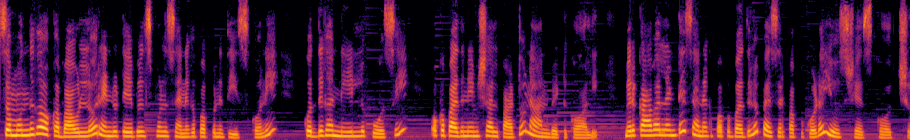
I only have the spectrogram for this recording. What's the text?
సో ముందుగా ఒక బౌల్లో రెండు టేబుల్ స్పూన్ల శనగపప్పుని తీసుకొని కొద్దిగా నీళ్ళు పోసి ఒక పది నిమిషాల పాటు నానబెట్టుకోవాలి. మీరు కావాలంటే శనగపప్పు బదులు పెసరపప్పు కూడా యూజ్ చేసుకోవచ్చు.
